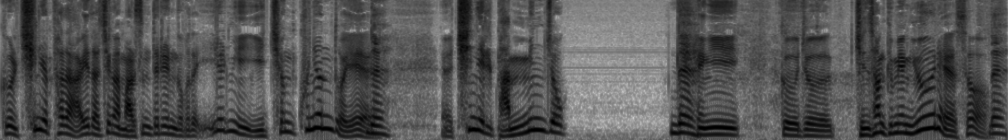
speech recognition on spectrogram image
그걸 친일파다 아니다. 제가 말씀드리는 것보다 이미 2009년도에 네. 친일 반민족 네. 행위 그 저 진상규명위원회에서 네.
